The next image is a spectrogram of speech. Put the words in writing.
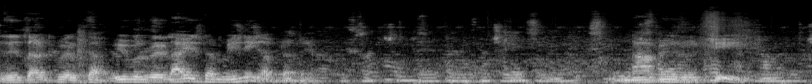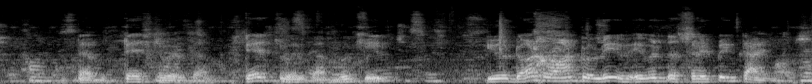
result will come. You will realize the meaning of the name. Name Ruchi. The taste will come. Taste will come. Ruchi. You don't want to leave even the sleeping time also.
